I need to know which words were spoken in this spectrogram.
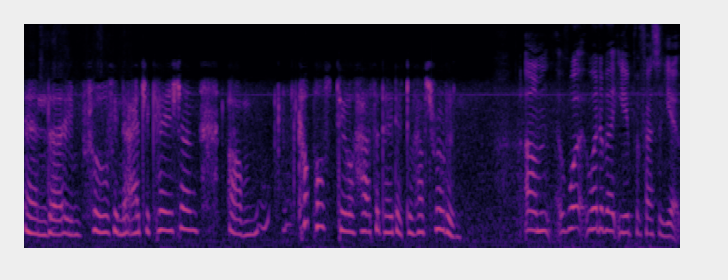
and uh, improve in education, um, couples still hesitated to have children. Um, what, what about you, Professor Yip?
